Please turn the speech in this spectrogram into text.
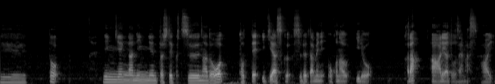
えー、っと、人間が人間として苦痛などを取って生きやすくするために行う医療かな。あありがとうございます。はい。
